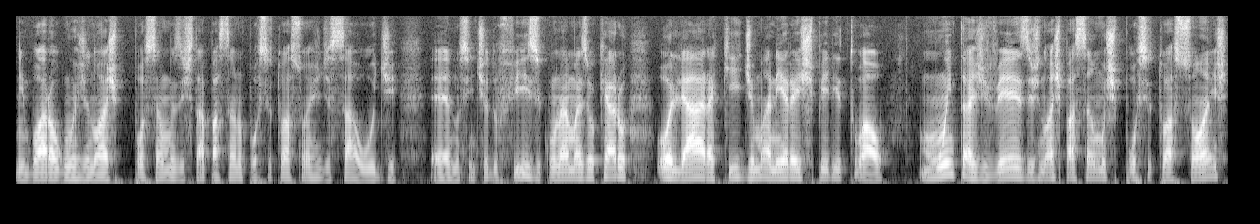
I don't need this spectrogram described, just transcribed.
embora alguns de nós possamos estar passando por situações de saúde é, no sentido físico, né, mas eu quero olhar aqui de maneira espiritual. Muitas vezes nós passamos por situações,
